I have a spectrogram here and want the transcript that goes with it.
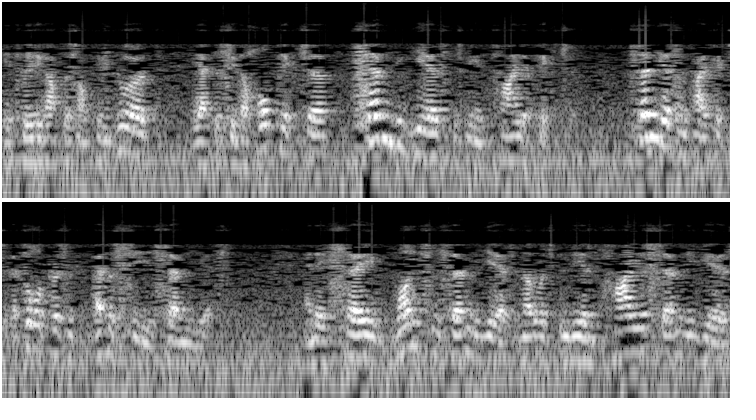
it's leading up to something good, you have to see the whole picture. 70 years is the entire picture. 70 years is the entire picture. That's all a person can ever see is 70 years. And they say once in 70 years, in other words, in the entire 70 years,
